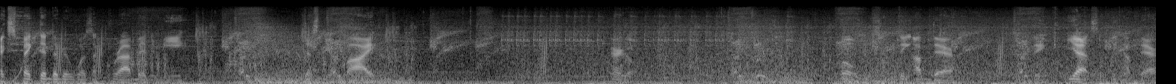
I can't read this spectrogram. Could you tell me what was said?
expected that there was a crab enemy just nearby. There we go. Oh, something up there. I think. Yeah, something up there.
